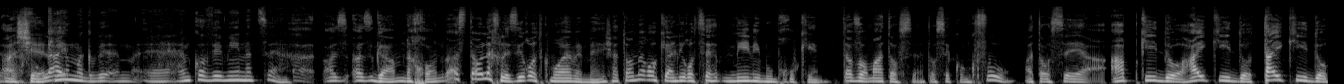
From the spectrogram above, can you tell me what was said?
השאלה... החוקים מגב... הם, הם קובעים מי ינצח. אז, אז גם, נכון, ואז אתה הולך לזירות כמו MMA, שאתה אומר, אוקיי, אני רוצה מינימום חוקים. תבוא, מה אתה עושה? אתה עושה קונג פו, אתה עושה אפ קידו, היי קידו, טאי קידו,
